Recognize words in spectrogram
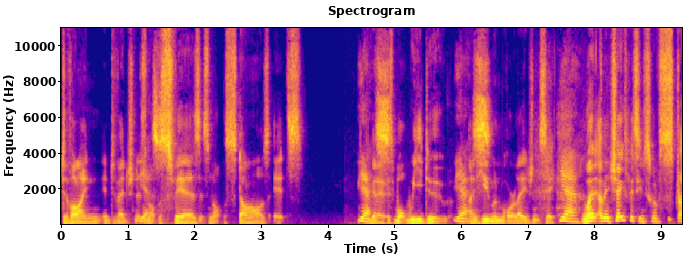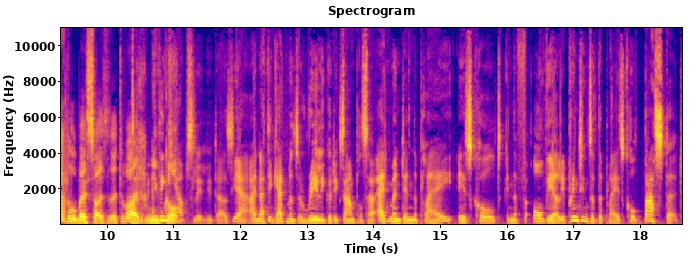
divine intervention. It's yes. not the spheres. It's not the stars. It's Yes, you know, it's what we do. Yes. and human moral agency. Yeah, Where, I mean, Shakespeare seems to sort of straddle both sides of the divide. I mean, I think got he absolutely does. Yeah, and I think Edmund's a really good example. So Edmund in the play is called in the all the early printings of the play is called Bastard.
